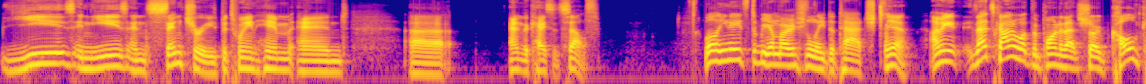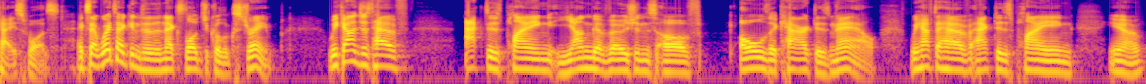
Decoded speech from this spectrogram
years and years and centuries between him and uh, and the case itself. Well, he needs to be emotionally detached. Yeah. I mean, that's kind of what the point of that show Cold Case was, except we're taken to the next logical extreme. We can't just have actors playing younger versions of older characters now. We have to have actors playing, you know,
